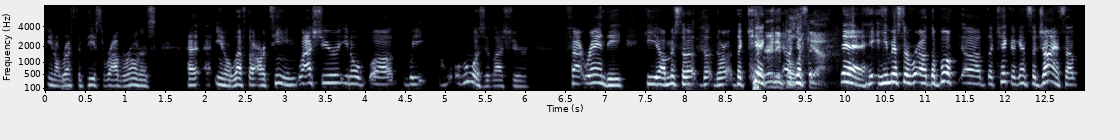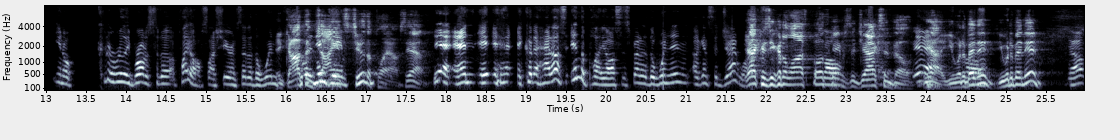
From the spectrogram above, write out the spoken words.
You know, rest in peace to Rob Bironas. Had you know left our team last year? You know, uh, we who was it last year? Fat Randy. He uh, missed the the, the, the kick. Bullock, against yeah. yeah, he, he missed the, uh, the book, uh, the kick against the Giants. That you know could have really brought us to the playoffs last year instead of the win. It got the win-in game. Giants to the playoffs. Yeah. Yeah, and it, it, it could have had us in the playoffs instead of the win in against the Jaguars. Yeah, because you could have lost both So- games to Jacksonville. Yeah. Yeah, you would have been in. You would have been in. Yep.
